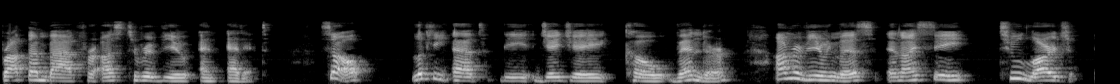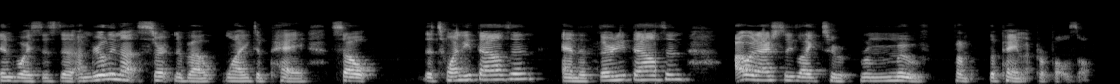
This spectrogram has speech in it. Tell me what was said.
brought them back for us to review and edit. So looking at the JJ Co vendor, I'm reviewing this and I see two large invoices that I'm really not certain about wanting to pay. So the 20,000 and the 30,000, I would actually like to remove from the payment proposal.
